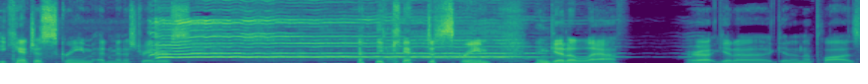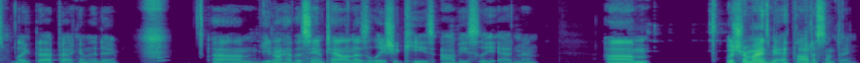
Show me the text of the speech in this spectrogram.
you can't just scream administrators. you can't just scream and get a laugh or uh, get a get an applause like that back in the day. Um, you don't have the same talent as Alicia Keys, obviously, admin. Um, which reminds me, I thought of something.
